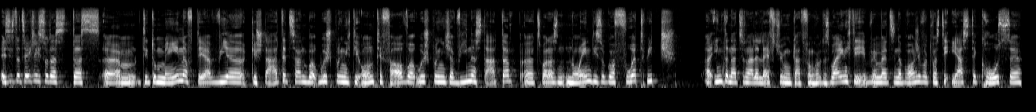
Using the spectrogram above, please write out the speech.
Es ist tatsächlich so, dass, dass ähm, die Domain, auf der wir gestartet sind, war ursprünglich die OnTV, war ursprünglich ein Wiener Startup äh, 2009, die sogar vor Twitch eine internationale Livestreaming-Plattform gehabt. Das war eigentlich die, wenn man jetzt in der Branche fragt, was die erste große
